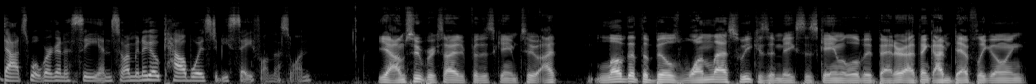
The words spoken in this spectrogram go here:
that's what we're gonna see. And so I'm gonna go Cowboys to be safe on this one. Yeah, I'm super excited for this game too. I love that the Bills won last week because it makes this game a little bit better. I think I'm definitely going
